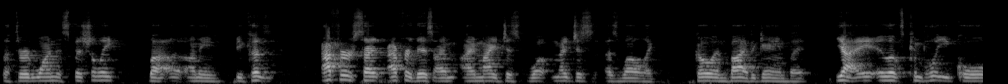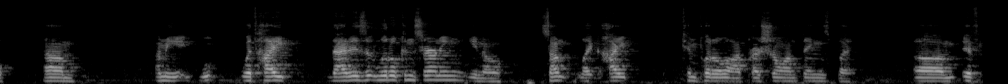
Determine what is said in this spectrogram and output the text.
the third one especially. But uh, I mean, because after after this, I I might just what might just as well like go and buy the game. But yeah, it, it looks completely cool. Um, I mean, w- with hype, that is a little concerning. You know, some like hype can put a lot of pressure on things, but um, if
